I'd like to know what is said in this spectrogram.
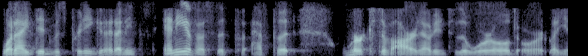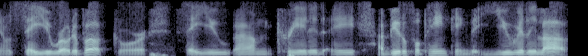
what I did was pretty good. I mean, any of us that put, have put works of art out into the world or like you know say you wrote a book or say you um created a a beautiful painting that you really love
